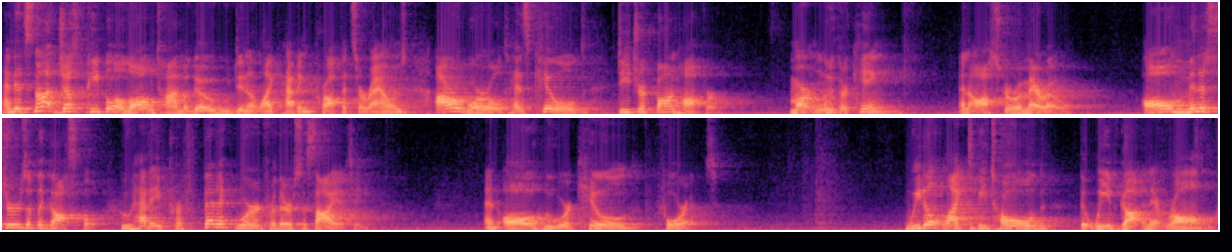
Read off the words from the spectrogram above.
And it's not just people a long time ago who didn't like having prophets around. Our world has killed Dietrich Bonhoeffer, Martin Luther King, and Oscar Romero, all ministers of the gospel who had a prophetic word for their society, and all who were killed for it. We don't like to be told that we've gotten it wrong,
